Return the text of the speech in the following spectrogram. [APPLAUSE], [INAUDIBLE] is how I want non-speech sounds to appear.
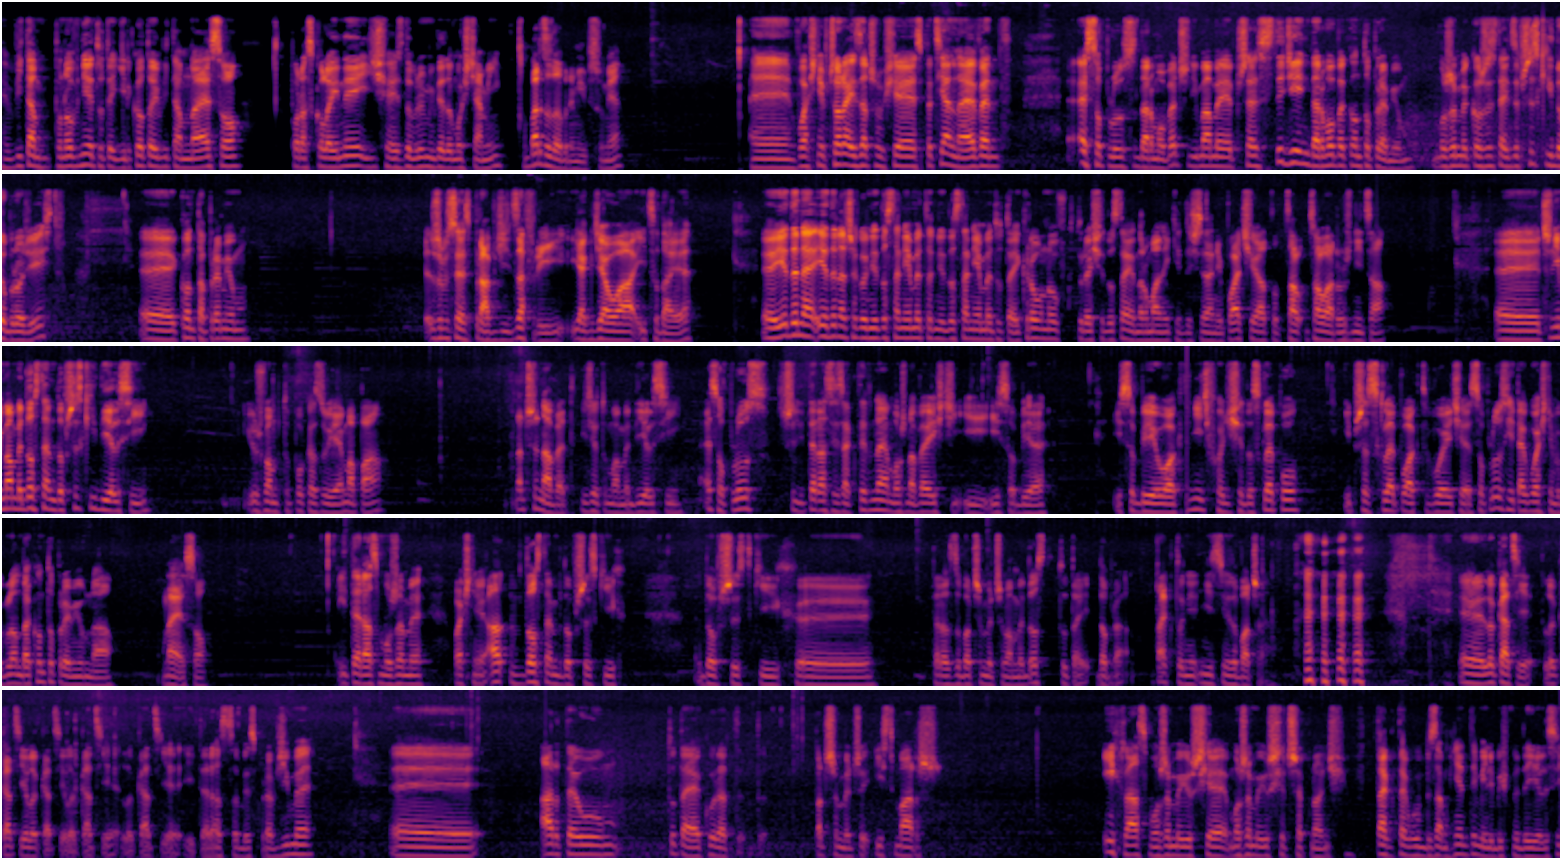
Witam ponownie, tutaj Girkoto i witam na ESO po raz kolejny i dzisiaj z dobrymi wiadomościami, bardzo dobrymi w sumie. E, właśnie wczoraj zaczął się specjalny event ESO Plus darmowe, czyli mamy przez tydzień darmowe konto premium. Możemy korzystać ze wszystkich dobrodziejstw e, konta premium, żeby sobie sprawdzić za free, jak działa i co daje. E, Jedyne, jedyne, czego nie dostaniemy, to nie dostaniemy tutaj kronów, które się dostaje normalnie, kiedy się za nie płaci, a to ca cała różnica. E, czyli mamy dostęp do wszystkich DLC. Już wam tu pokazuję mapa. Znaczy nawet, gdzie tu mamy DLC SO+, czyli teraz jest aktywne, można wejść i, i, sobie, i sobie je uaktywnić. Wchodzi się do sklepu i przez sklepu aktywujecie SO+, i tak właśnie wygląda konto premium na, na ESO. I teraz możemy właśnie dostęp do wszystkich, do wszystkich. Yy, teraz zobaczymy, czy mamy dostęp tutaj. Dobra, tak to nie, nic nie zobaczę. [LAUGHS] E, lokacje, lokacje, lokacje, lokacje, lokacje. I teraz sobie sprawdzimy. E, Arteum. Tutaj akurat patrzymy, czy Eastmarsh. Ich las możemy już się, możemy już się trzepnąć. Tak, tak byłby zamknięty, mielibyśmy DLC.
